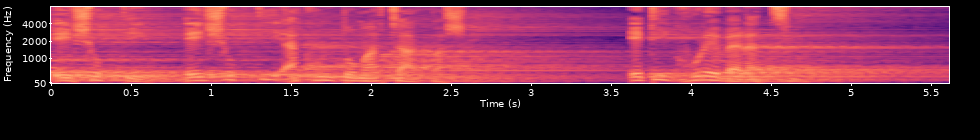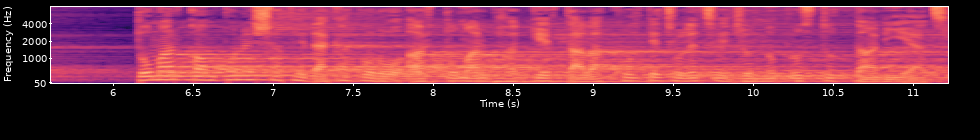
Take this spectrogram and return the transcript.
এই শক্তি এই শক্তি এখন তোমার চারপাশে। এটি ঘুরে বেড়াচ্ছে। তোমার কম্পনের সাথে দেখা করো আর তোমার ভাগ্যের তালা খুলতে চলেছে জন্য প্রস্তুত দাঁড়িয়ে আছে।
